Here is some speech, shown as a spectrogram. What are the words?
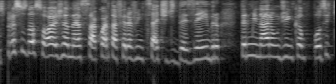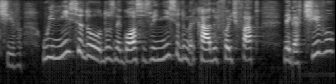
Os preços da soja nessa quarta-feira, 27 de dezembro, terminaram dia em campo positivo. O início do, dos negócios, o início do mercado foi de fato negativo,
